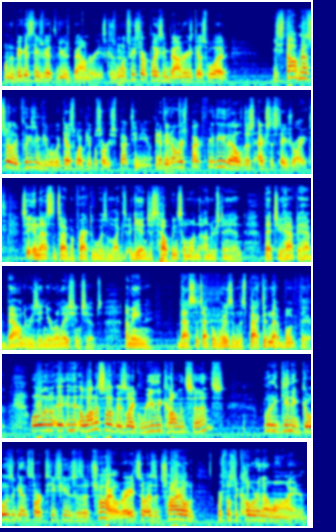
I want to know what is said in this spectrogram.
one of the biggest things we have to do is boundaries. Because once we start placing boundaries, guess what? You stop necessarily pleasing people, but guess what? People start respecting you. And if they don't respect for you, they'll just exit stage right. See, and that's the type of practical wisdom. Like again, just helping someone to understand that you have to have boundaries in your relationships. I mean, that's the type of wisdom that's packed in that book. There. Well, and and a lot of stuff is like really common sense, but again, it goes against our teachings as a child, right? So as a child, we're supposed to color in that line.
